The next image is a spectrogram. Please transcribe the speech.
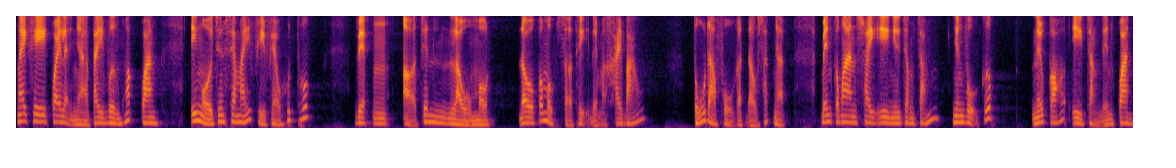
Ngay khi quay lại nhà tay Vương Hoắc Quang, Y ngồi trên xe máy phì phèo hút thuốc. Việc ở trên lầu một, Đâu có mục sở thị để mà khai báo. Tú Đào Phủ gật đầu xác nhận. Bên công an xoay y như trong chóng Nhưng vụ cướp, Nếu có, y chẳng liên quan.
